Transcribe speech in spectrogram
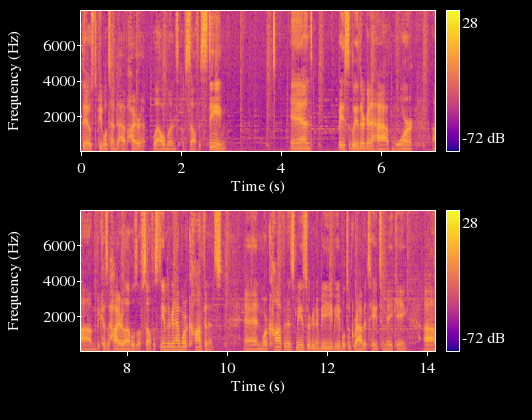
those people tend to have higher elements of self-esteem, and basically they're going to have more um, because of higher levels of self-esteem, they're going to have more confidence. And more confidence means they're going to be able to gravitate to making uh,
